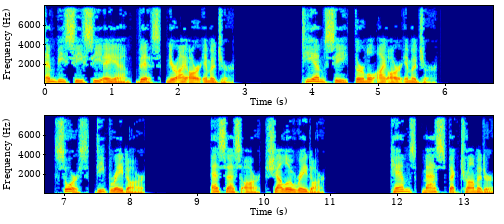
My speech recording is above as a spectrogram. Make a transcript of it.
MBC-CAM, VIS, Near IR Imager. TMC, Thermal IR Imager. Source, Deep Radar. SSR, Shallow Radar. CAMS, Mass Spectrometer.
